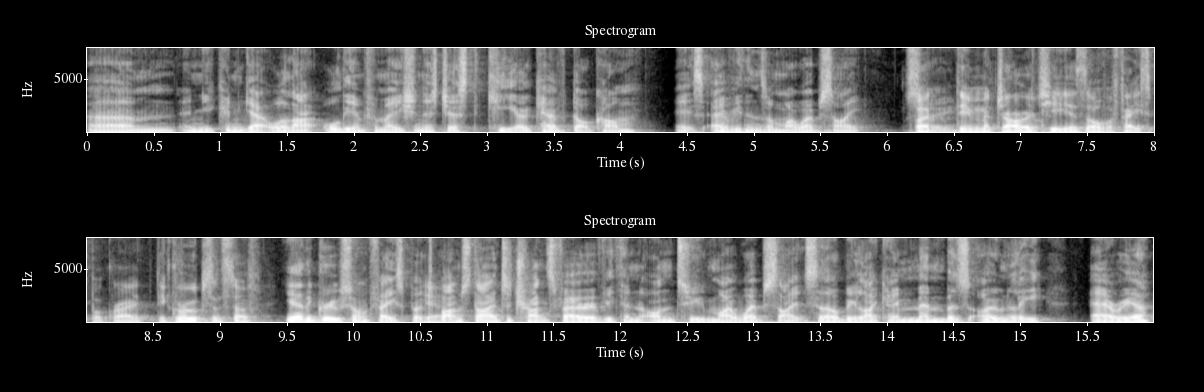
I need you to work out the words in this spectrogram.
Um, and you can get all that, all the information is just ketokev.com. It's everything's on my website. But the majority is over Facebook, right? The groups and stuff. Yeah, the groups on Facebook. Yeah. But I'm starting to transfer everything onto my website, so there'll be like a members only area,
